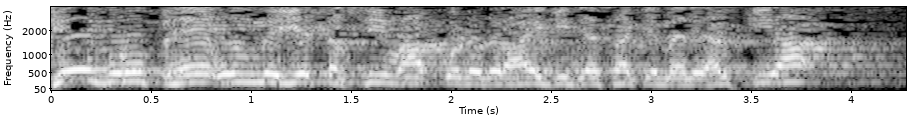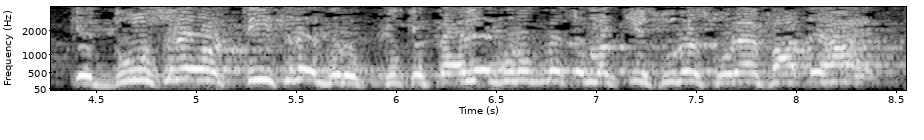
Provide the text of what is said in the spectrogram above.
چھ گروپ ہیں، ان میں یہ تقسیم آپ کو نظر آئے گی، جیسا کہ میں نے عرض کیا کہ دوسرے اور تیسرے گروپ، کیونکہ پہلے گروپ میں تو مکی سورج سورہ فاتحہ ہے۔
